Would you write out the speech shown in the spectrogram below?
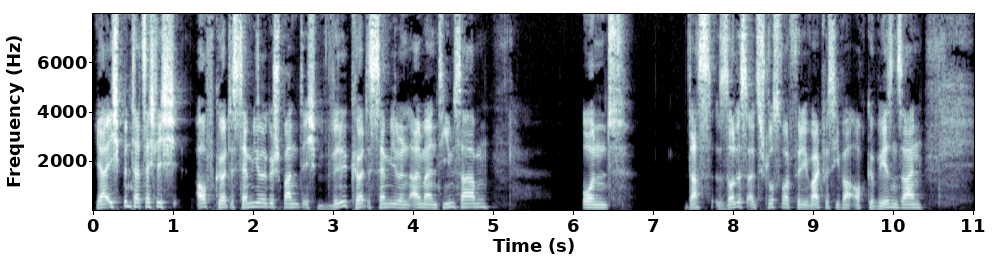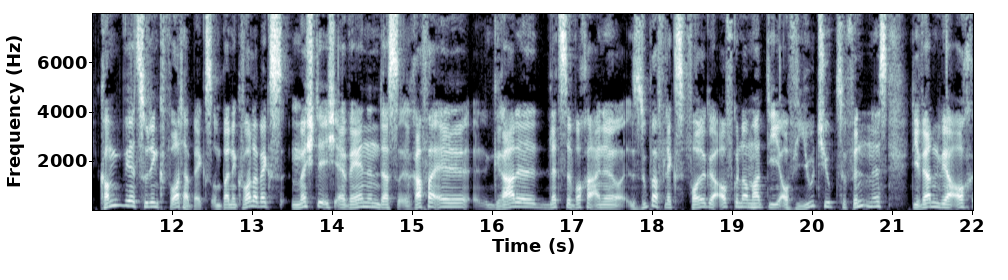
Ja, ich bin tatsächlich auf Curtis Samuel gespannt. Ich will Curtis Samuel in all meinen Teams haben. Und das soll es als Schlusswort für die Wide Receiver auch gewesen sein. Kommen wir zu den Quarterbacks. Und bei den Quarterbacks möchte ich erwähnen, dass Raphael gerade letzte Woche eine Superflex-Folge aufgenommen hat, die auf YouTube zu finden ist. Die werden wir auch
